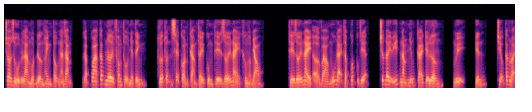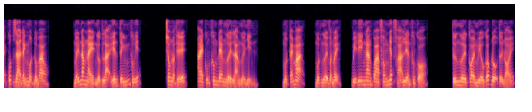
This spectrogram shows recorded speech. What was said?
Cho dù là một đường hành tẩu ngàn dặm, gặp qua các nơi phong thổ nhân tình, hứa thuận sẽ còn cảm thấy cùng thế giới này không hợp nhau thế giới này ở vào ngũ đại thập quốc cục diện, trước đây ít năm những cái kia lương, ngụy tiến triệu các loại quốc gia đánh một đầu bao. Mấy năm này ngược lại yên tĩnh không ít. Trong loạt thế, ai cũng không đem người làm người nhìn. Một cái mạng, một người vận mệnh, bị đi ngang qua phong nhất phá liền không có. Từ người coi miếu góc độ tới nói,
